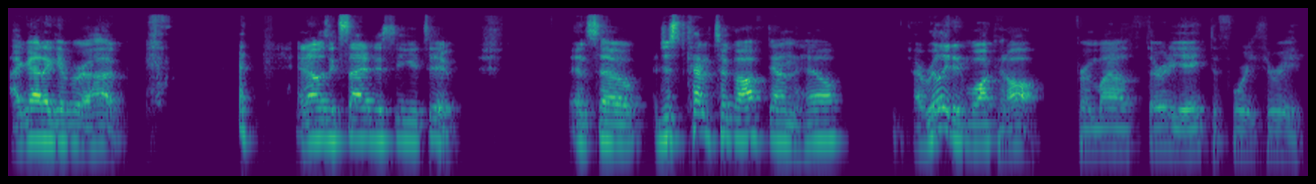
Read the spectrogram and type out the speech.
I got to give her a hug. and I was excited to see you too. And so I just kind of took off down the hill. I really didn't walk at all from mile 38 to 43.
